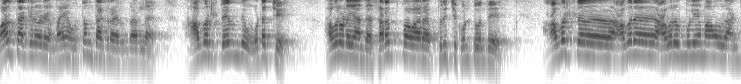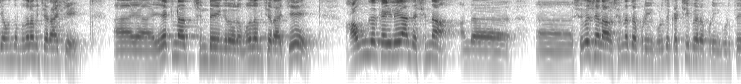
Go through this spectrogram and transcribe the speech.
பால் தாக்கரேவுடைய மயம் உத்தம் தாக்கரா இருந்தார்ல அவர்கிட்டேருந்து உடைச்சு அவருடைய அந்த சரத்பவாரை பிரித்து கொண்டு வந்து அவர்கிட்ட அவரை அவர் மூலியமாக ஒரு அங்கே வந்து முதலமைச்சராக்கி ஏக்நாத் சிண்டேங்கிற ஒரு முதலமைச்சராக்கி அவங்க கையிலே அந்த சின்னம் அந்த சிவசேனாவை சின்னத்தை பிடிங்கி கொடுத்து கட்சி பேரை பிடிங்கி கொடுத்து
